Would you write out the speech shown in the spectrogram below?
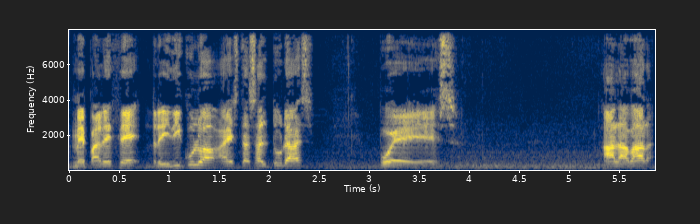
me parece ridículo a estas alturas, pues, alabar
